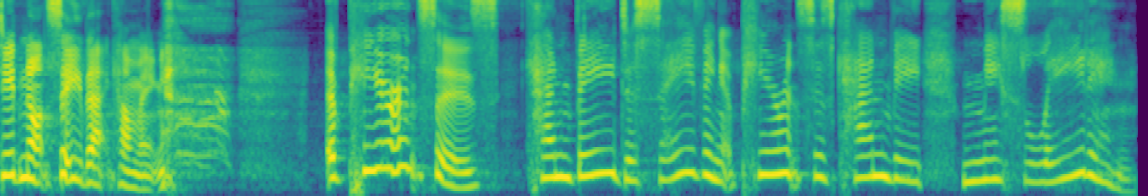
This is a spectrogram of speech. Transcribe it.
Did not see that coming. Appearances can be deceiving, appearances can be misleading.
